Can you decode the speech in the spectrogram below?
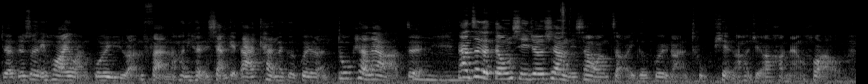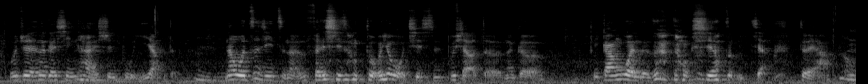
对，比如说你画一碗鲑鱼软饭，然后你很想给大家看那个鲑卵多漂亮啊！对，那这个东西就像你上网找一个鲑卵图片，然后觉得好难画哦。我觉得那个心态是不一样的。嗯，那我自己只能分析这么多，因为我其实不晓得那个你刚问的这个东西要怎么讲。对啊，嗯，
